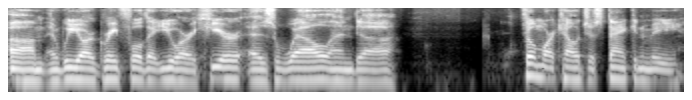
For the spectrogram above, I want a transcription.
Um, and we are grateful that you are here as well. And uh, Phil Markel just thanking me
